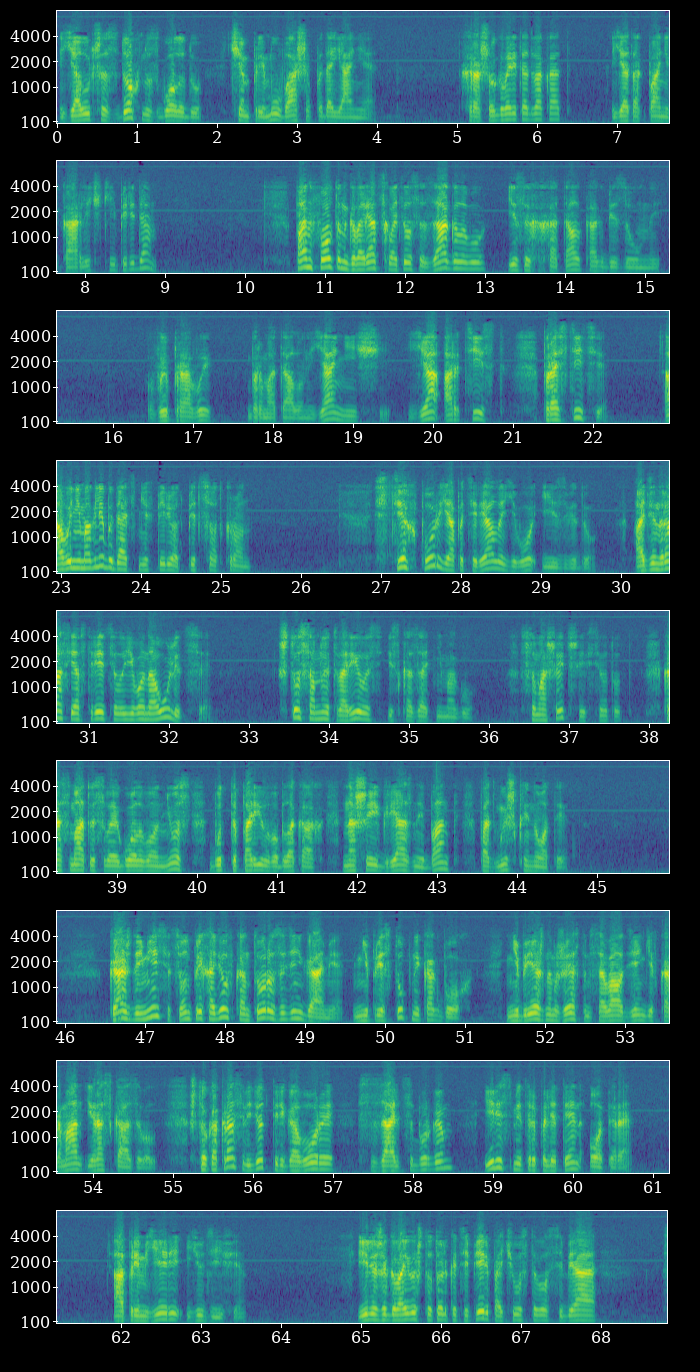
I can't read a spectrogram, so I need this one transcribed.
Я лучше сдохну с голоду, чем приму ваше подаяние». «Хорошо», — говорит адвокат, — «я так пане Карличке и передам». Пан Фолтон, говорят, схватился за голову и захохотал, как безумный. «Вы правы», — бормотал он, — «я нищий, я артист. Простите, а вы не могли бы дать мне вперед пятьсот крон?» С тех пор я потеряла его из виду. Один раз я встретила его на улице. Что со мной творилось, и сказать не могу. Сумасшедший все тут. Косматую свою голову он нес, будто парил в облаках, на шее грязный бант под мышкой ноты. Каждый месяц он приходил в контору за деньгами, неприступный как бог. Небрежным жестом совал деньги в карман и рассказывал, что как раз ведет переговоры с Зальцбургом или с Метрополитен-опера о премьере Юдифи. Или же говорил, что только теперь почувствовал себя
